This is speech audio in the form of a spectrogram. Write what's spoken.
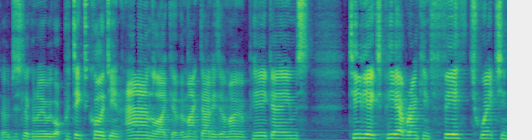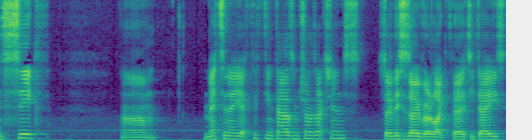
So just looking here, we've got Predictology and Anne, like uh, the Mac Daddies at the moment, peer games. TDXP at ranking 5th, Twetch in 6th. Um, Metanet, yeah, 15,000 transactions. So this is over like 30 days.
